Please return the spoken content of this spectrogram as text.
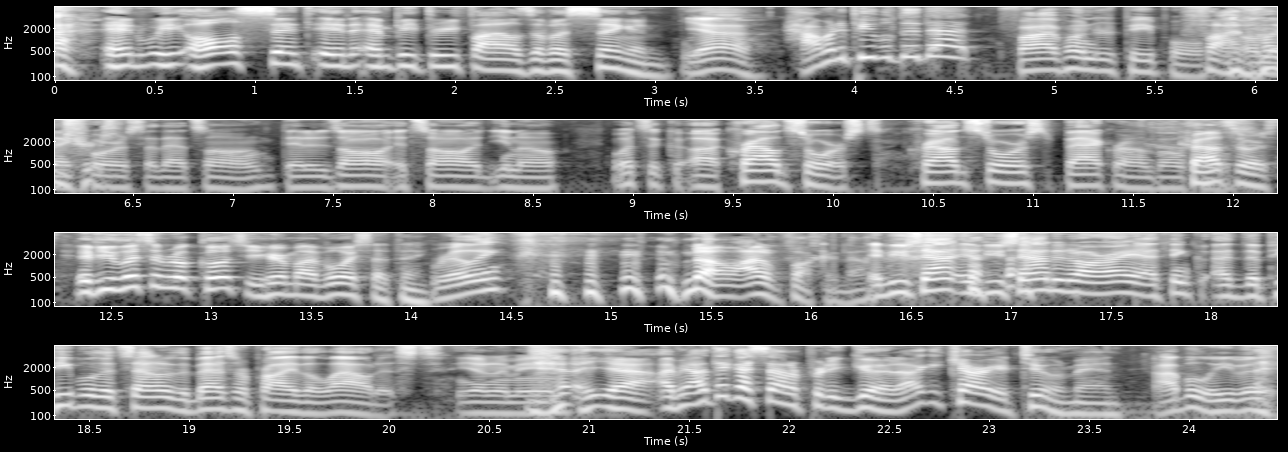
and we all sent in MP3 files of us singing. Yeah. How many people did that? Five hundred people 500. that chorus of that song. That is all. It's all you know. What's it? Uh, crowdsourced. Crowdsourced background vocals. Crowdsourced. If you listen real close, you hear my voice. I think. Really? no, I don't fucking know. if you sound if you sounded all right, I think uh, the people that sounded the best are probably the loudest. You know what I mean? yeah, I mean, I think I sounded pretty good. I could carry a tune, man. I believe it.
